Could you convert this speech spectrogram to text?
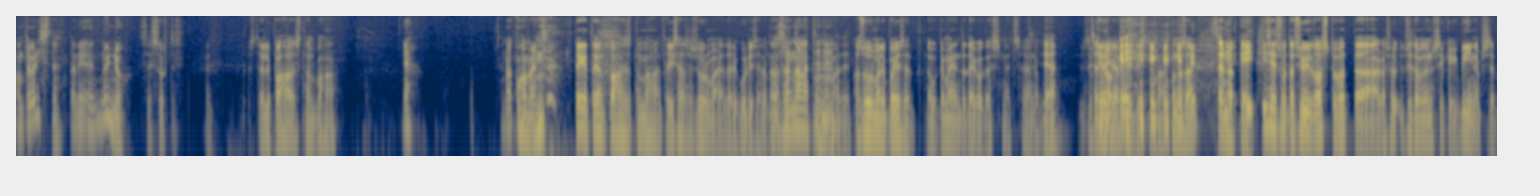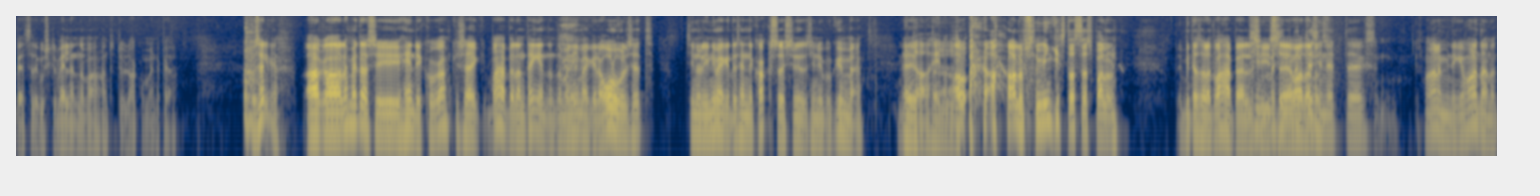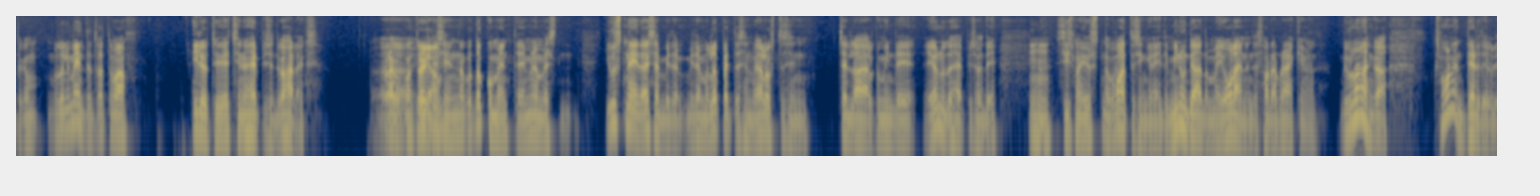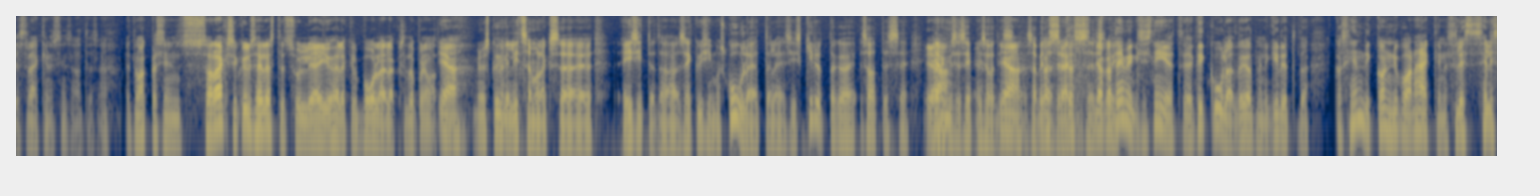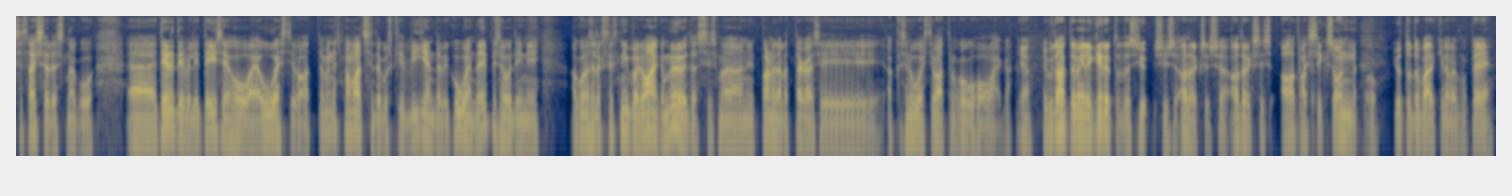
antagonist, ta oli nunnu ses suhtes. ta oli paha, sest ta on paha. see on Aquaman. tegelikult ta ei olnud paha, sest ta on paha, ta isa sai surma ja ta oli kuri selle no pärast. see on alati Mhm. niimoodi. aga surm oli põhiliselt nagu tema enda tegudes, nii et see on nagu jah, see on okei. kuna sa see on okei. i- ise ei suuda süüd vastu võtta, aga su südametunnistus ikkagi piinab, siis sa pead seda kuskil väljendama, antud juhul Akumani peal. no selge, aga lähme edasi Hendrikuga, kes rääg- vahepeal on täiendanud oma nimekirja oluliselt. siin oli nimekirjas enne kaks asja, nüüd on siin juba kümme. mida helli. al alusta mingist otsast, palun. et mida sa oled vahepeal siin ma siis siin äh, mõtlesin, vaadanud? et äh, kas, kas ma olen midagi vaadanud, aga mul tuli meelde, et vaata ma hiljuti jätsin ühe episoodi vahele, eks. Äh, praegu kontrollisin nagu dokumente ja minu meelest just need asjad, mida, mida ma lõpetasin või alustasin sel ajal, kui mind ei, ei olnud ühe episoodi, Mhm. siis ma just nagu vaatasingi neid ja minu teada ma ei ole nendest varem rääkinud. võib-olla olen ka. kas ma olen Daredevilist rääkinud siin saates või? et ma hakkasin, sa rääkisid küll sellest, et sul jäi ühel hetkel pooleli, hakkasid lõpuni vaatama. jah, minu arust kõige lihtsam oleks äh, esitada see küsimus kuulajatele ja siis kirjutage saatesse järgmises episoodis jaa, saab kas, edasi rääkida kas, sellest ja aga teemegi siis nii, et kõik kuulajad võivad meile kirjutada, kas Hendrik on juba rääkinud sellist, sellistest asjadest nagu äh, Daredevili teise hooaja uuesti vaatamine, sest ma vaatasin ta kuskil viienda või kuuenda episoodini, aga kuna selleks läks nii palju aega möödas, siis ma nüüd paar nädalat tagasi hakkasin uuesti vaatama kogu hooaega. jah, ja kui tahate meile kirjutada, siis, siis aadressis, aadressis, aadressiks on Wow. jututuba.kinoveeb.ee.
